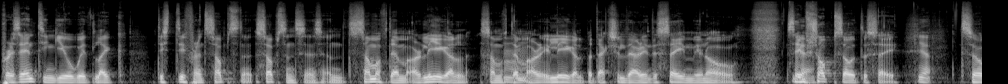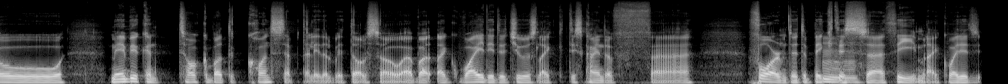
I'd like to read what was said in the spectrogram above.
presenting you with like these different substan- substances, and some of them are legal, some of them Mhm. are illegal, but actually they're in the same, you know, same Yeah. shop, so to say. Yeah. So maybe you can talk about the concept a little bit also about like why did you choose like this kind of uh, form to depict Mhm. this uh, theme? Like why did you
